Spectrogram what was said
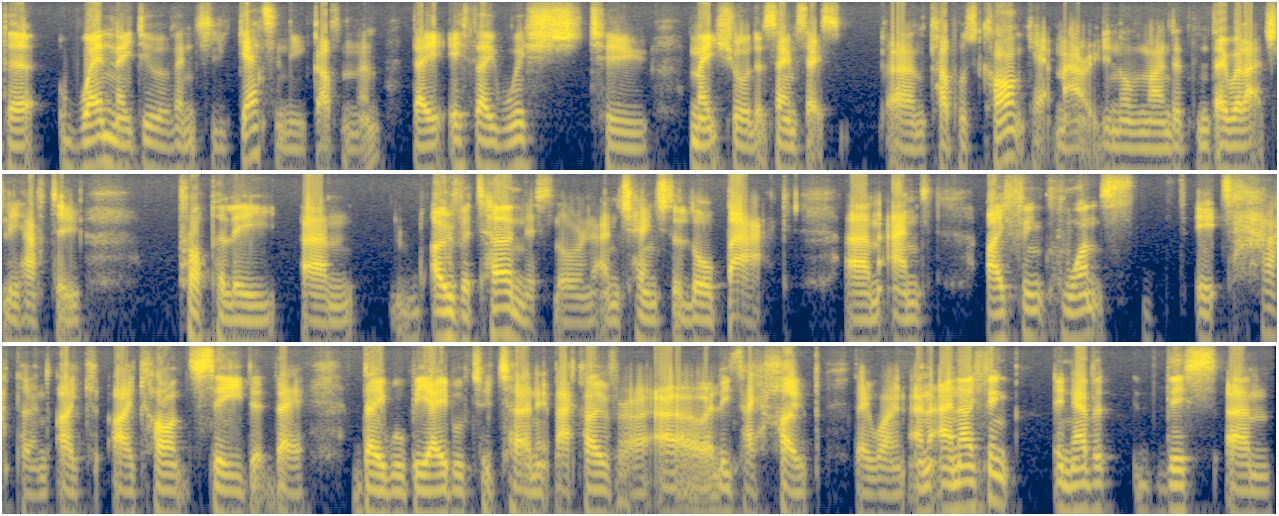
that when they do eventually get a new government, they if they wish to make sure that same-sex um, couples can't get married in Northern Ireland, they will actually have to properly um, overturn this law and, and, change the law back. Um, and I think once it's happened, I, I can't see that they they will be able to turn it back over, or, at least I hope they won't. And and I think inevit- this um,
